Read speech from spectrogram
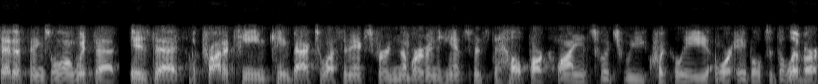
set of things along with that is that the product team came back to us and asked for a number of enhancements to help our clients, which we quickly were able to deliver.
